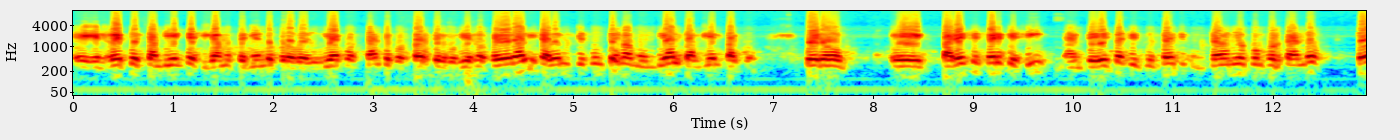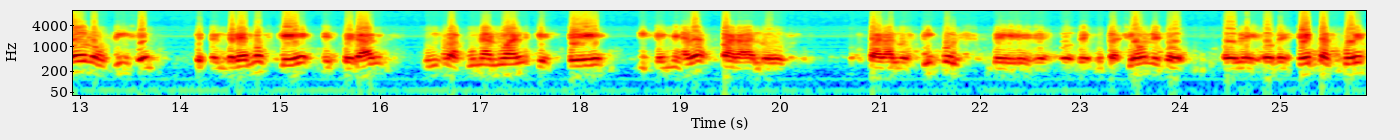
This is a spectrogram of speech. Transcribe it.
Eh, el reto es también que sigamos teniendo proveeduría constante por parte del gobierno federal y sabemos que es un tema mundial también, Paco. Pero eh, parece ser que sí, ante estas circunstancias como se han venido comportando, todos nos dicen que tendremos que esperar una vacuna anual que esté diseñada para los para los tipos de, de mutaciones o o de, o de pues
